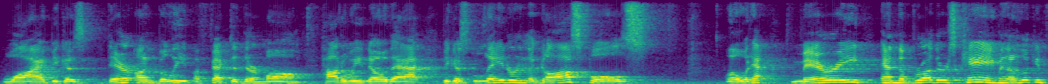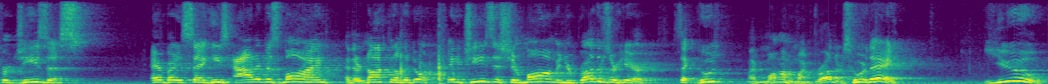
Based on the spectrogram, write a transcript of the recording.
Why? Because their unbelief affected their mom. How do we know that? Because later in the Gospels, well, what happened? Mary and the brothers came and they're looking for Jesus. Everybody's saying he's out of his mind, and they're knocking on the door. Hey, Jesus, your mom and your brothers are here. It's like, who's my mom and my brothers? Who are they? You,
